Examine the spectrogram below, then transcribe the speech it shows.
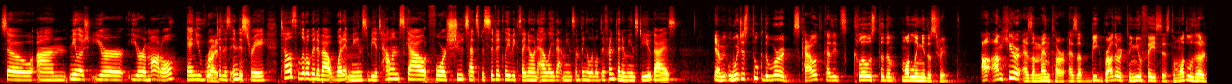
So um, Milos, you're you're a model and you've worked Right. in this industry. Tell us a little bit about what it means to be a talent scout for shoot set specifically, because I know in LA that means something a little different than it means to you guys. Yeah, we just took the word scout because it's close to the modeling industry. I- I'm here as a mentor, as a big brother to new faces, to models that are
